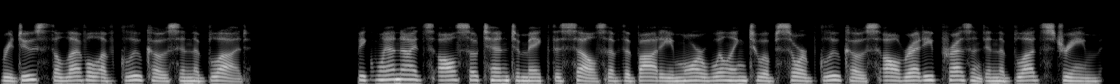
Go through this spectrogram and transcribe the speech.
reduce the level of glucose in the blood. Biguanides also tend to make the cells of the body more willing to absorb glucose already present in the bloodstream,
